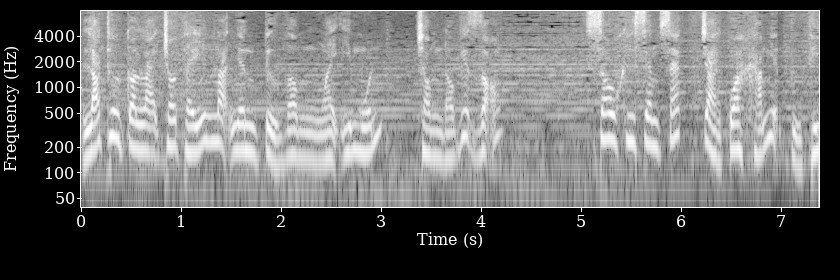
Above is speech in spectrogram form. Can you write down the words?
Lá thư còn lại cho thấy nạn nhân tử vong ngoài ý muốn, trong đó viết rõ. Sau khi xem xét trải qua khám nghiệm tử thi,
